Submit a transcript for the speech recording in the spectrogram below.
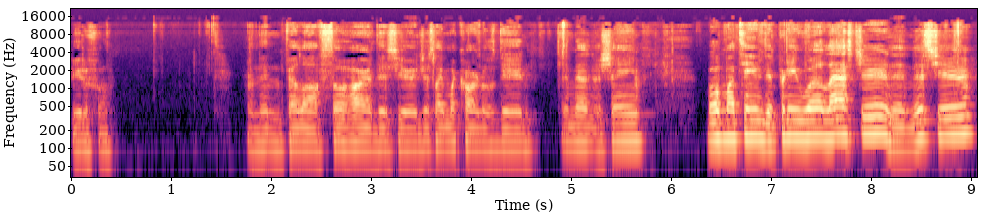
Beautiful. And then fell off so hard this year, just like my Cardinals did. Isn't that a shame? Both my teams did pretty well last year, and then this year,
